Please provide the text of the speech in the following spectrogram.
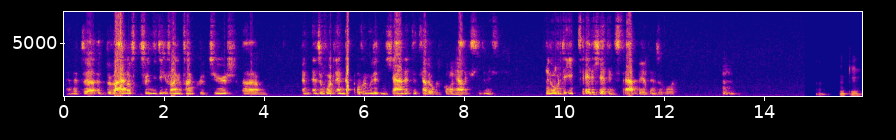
en het, uh, het bewaren of vernietigen van, van cultuur um, en, enzovoort. En daarover moet het niet gaan. Hè. Het gaat over de koloniale geschiedenis. En over de eenzijdigheid in het straatbeeld enzovoort. Oké. Okay.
